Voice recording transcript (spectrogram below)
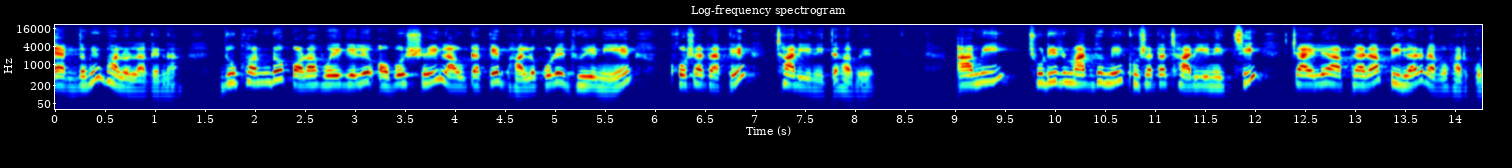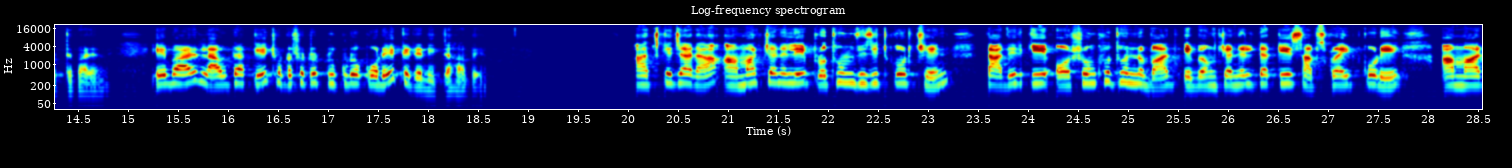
একদমই ভালো লাগে না। দুখণ্ড করা হয়ে গেলে অবশ্যই লাউটাকে ভালো করে ধুয়ে নিয়ে খোসাটাকে ছাড়িয়ে নিতে হবে। আমি ছুরির মাধ্যমে খোসাটা ছাড়িয়ে নিচ্ছি। চাইলে আপনারা পিলার ব্যবহার করতে পারেন। এবার লাউটাকে ছোট ছোট টুকরো করে কেটে নিতে হবে। আজকে যারা আমার চ্যানেলে প্রথম ভিজিট করছেন, তাদেরকে অসংখ্য ধন্যবাদ এবং চ্যানেলটাকে সাবস্ক্রাইব করে আমার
